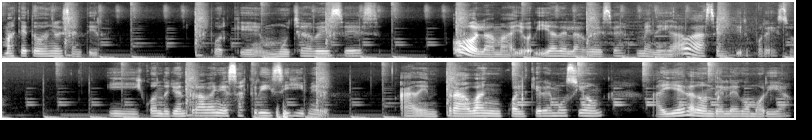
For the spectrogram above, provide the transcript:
Más que todo en el sentir. Porque muchas veces o la mayoría de las veces me negaba a sentir por eso. Y cuando yo entraba en esas crisis y me adentraba en cualquier emoción, ahí era donde el ego moría.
